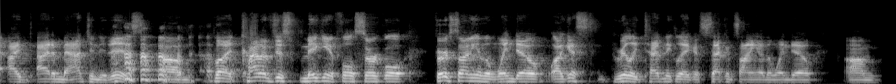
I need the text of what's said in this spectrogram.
I, would imagine it is, um, but kind of just making it full circle. First signing of the window. Well, I guess really technically like a second signing of the window. Um,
